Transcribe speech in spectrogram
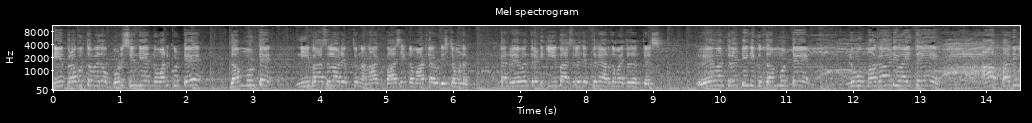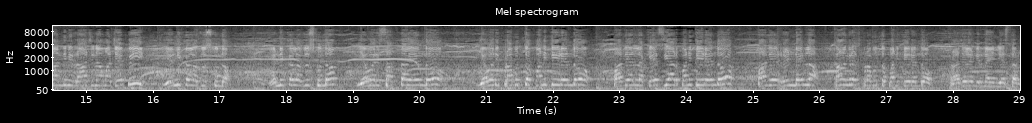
నీ ప్రభుత్వం ఏదో పొడిసింది అని నువ్వు అనుకుంటే దమ్ముంటే నీ భాషలో చెప్తున్నా. నాకు భాష ఇట్లా మాట్లాడు ఇష్టం ఉండదు. కానీ రేవంత్ రెడ్డికి ఈ భాషలో చెప్తేనే అర్థమవుతుందని తెలుసు. రేవంత్ రెడ్డి నీకు దమ్ముంటే నువ్వు మగాడి అయితే ఆ పది మందిని రాజీనామా చెప్పి ఎన్నికల్లో చూసుకుందాం. ఎన్నికల్లో చూసుకుందాం. ఎవరి సత్తా ఏందో ఎవరి ప్రభుత్వ పనితీరేందో పదేళ్ళ కేసీఆర్ పనితీరేందో పదే రెండేళ్ళ కాంగ్రెస్ ప్రభుత్వ పనితీరేందో ప్రజలే నిర్ణయం చేస్తారు.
